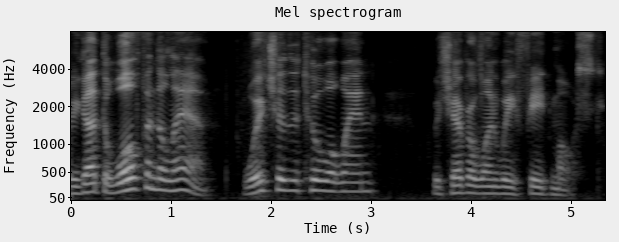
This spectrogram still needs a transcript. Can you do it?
We got the wolf and the lamb. Which of the two will win? Whichever one we feed most.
